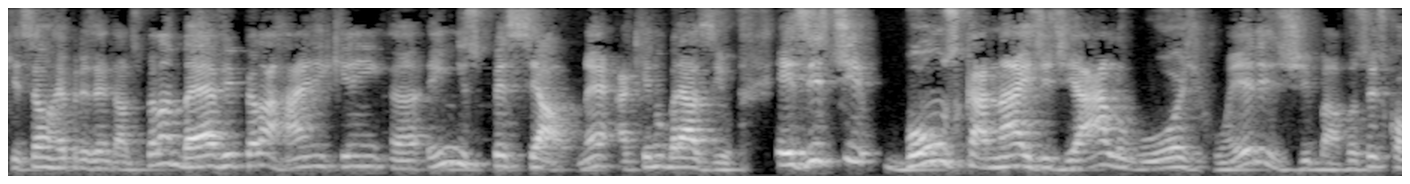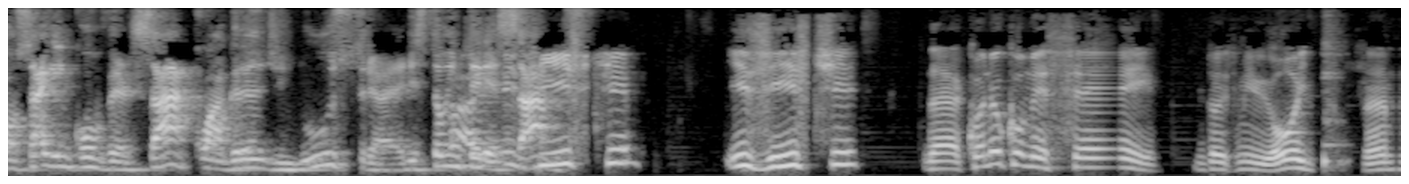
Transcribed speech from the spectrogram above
que são representados pela Ambev e pela Heineken uh, em especial, né, aqui no Brasil. Existem bons canais de diálogo hoje com eles, Giba? Vocês conseguem conversar com a grande indústria? Eles estão ah, interessados? Existe, existe. Né, quando eu comecei em 2008, né,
